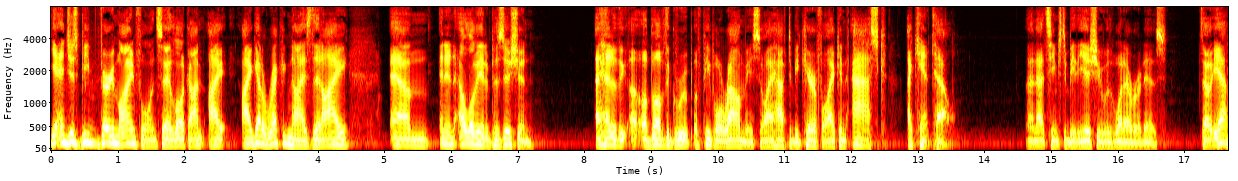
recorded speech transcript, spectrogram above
Yeah, and just be very mindful and say, look, I'm I I got to recognize that I am in an elevated position ahead of the uh, above the group of people around me, so I have to be careful. I can ask, I can't tell. And that seems to be the issue with whatever it is. So, yeah.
